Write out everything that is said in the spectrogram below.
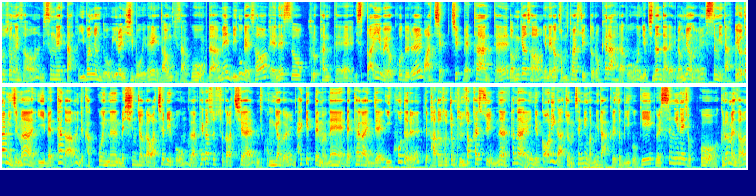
소송에서 승리했다. 이번 연도 1월 25일에 나온 기사고 그 다음에 미국에서 NSO 그룹한테 이 스파이웨어 코드를 왓츠앱 즉 메타 메타한테 넘겨서 얘네가 검토할 수 있도록 해라 라고 이제 지난달에 명령을 했습니다 여담이지만 이 메타가 이제 갖고 있는 메신저가 왓츠앱이고 그 다음 페가수스가 왓츠앱 이제 공격을 했기 때문에 메타가 이제 이 코드를 이제 받아서 좀 분석할 수 있는 하나의 이제 꺼리가 좀 생긴 겁니다 그래서 미국이 이걸 승인해 줬고 그러면서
